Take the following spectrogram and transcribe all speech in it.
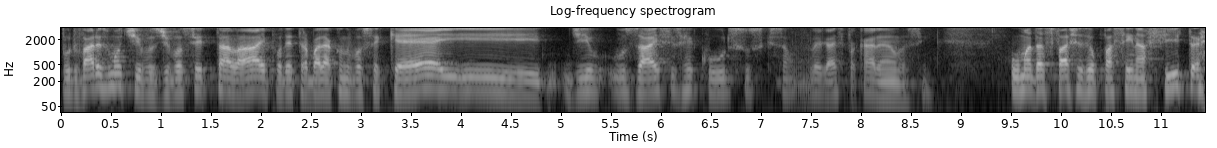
por vários motivos, de você estar tá lá e poder trabalhar quando você quer e de usar esses recursos que são legais pra caramba, assim. Uma das faixas eu passei na fita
